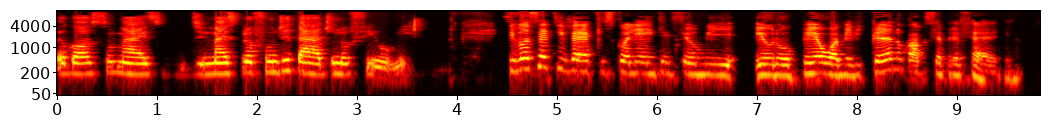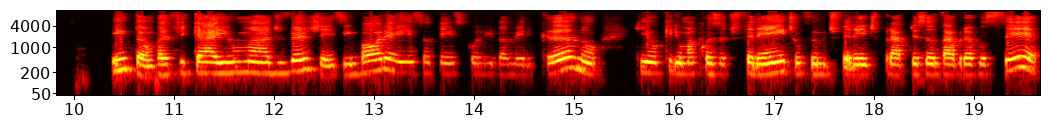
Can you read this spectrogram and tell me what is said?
eu gosto mais de mais profundidade no filme. Se você tiver que escolher entre filme europeu ou americano, qual que você prefere? Então, vai ficar aí uma divergência. Embora esse eu tenha escolhido americano, que eu queria uma coisa diferente, um filme diferente para apresentar para você,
